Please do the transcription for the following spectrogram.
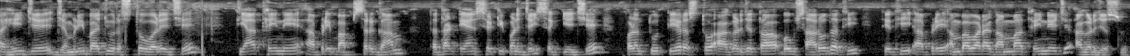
અહીં જે જમણી બાજુ રસ્તો વળે છે, ત્યાં થઈને આપણે બાપસર ગામ તથા ટેન સિટી પણ જઈ શકીએ છીએ, પરંતુ તે રસ્તો આગળ જતાં બહુ સારો નથી. તેથી આપણે અંબાવાડા ગામમાં થઈને જ આગળ જશું.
